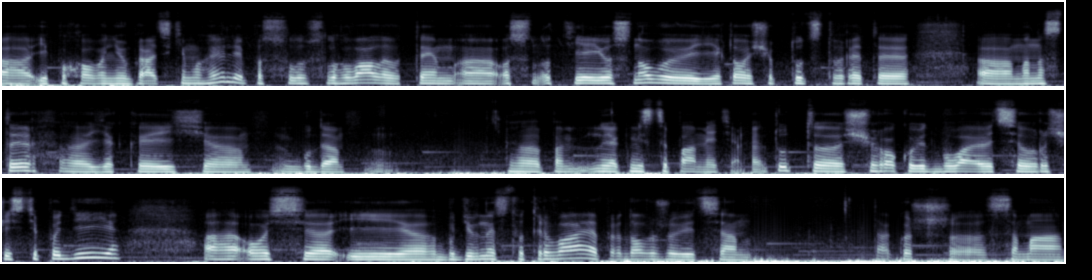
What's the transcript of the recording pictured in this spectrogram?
е, і поховані у братській могилі, послу- слугували тим е, тією основою для того, щоб тут створити монастир, який буде. Ну, як місце пам'яті. Тут щороку відбуваються урочисті події. Ось е, і е, будівництво триває, продовжується. Також е, сама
